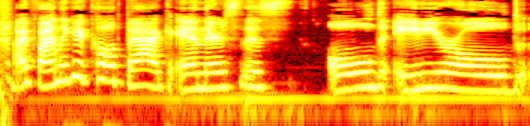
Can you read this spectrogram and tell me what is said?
I finally get called back and there's this old 80 year old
